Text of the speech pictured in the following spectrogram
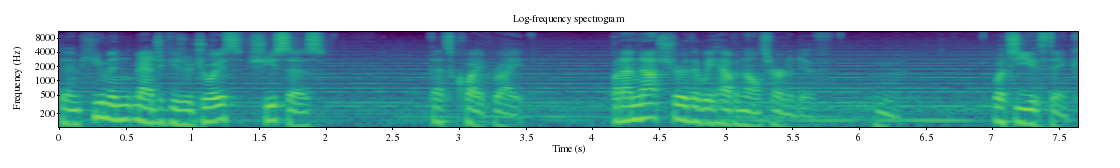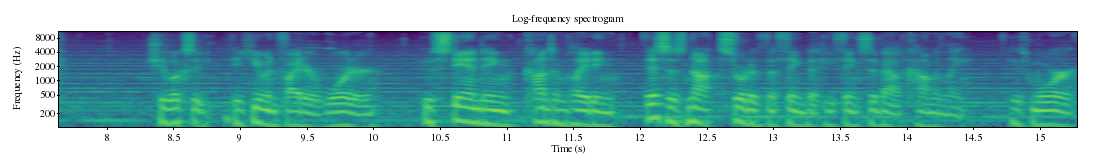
The human magic user Joyce, she says, That's quite right. but I'm not sure that we have an alternative. Hmm. What do you think? She looks at the human fighter, Warder, who's standing, contemplating. This is not sort of the thing that he thinks about commonly. He's more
